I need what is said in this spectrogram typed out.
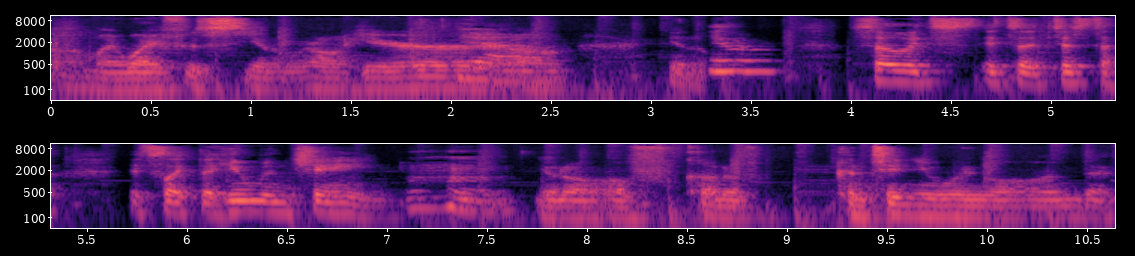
uh, my wife is you know we're all here Yeah. um, you know know so it's it's a just a it's like the human chain Mhm. you know, of kind of continuing on that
